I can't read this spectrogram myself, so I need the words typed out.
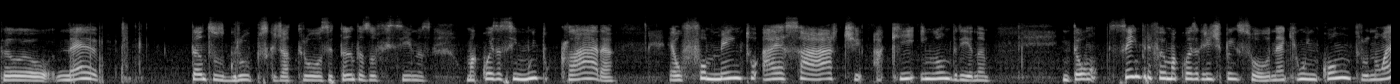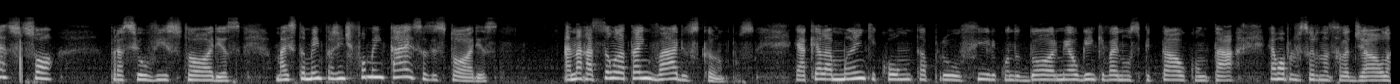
pelo, né? Tantos grupos que já trouxe, tantas oficinas, uma coisa assim muito clara é o fomento a essa arte aqui em Londrina. Então, sempre foi uma coisa que a gente pensou, né? Que um encontro não é só para se ouvir histórias, mas também para a gente fomentar essas histórias. A narração ela está em vários campos. É aquela mãe que conta para o filho quando dorme, é alguém que vai no hospital contar, é uma professora na sala de aula,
